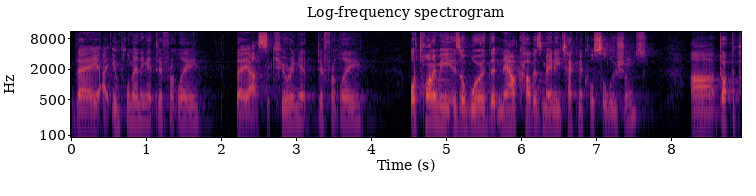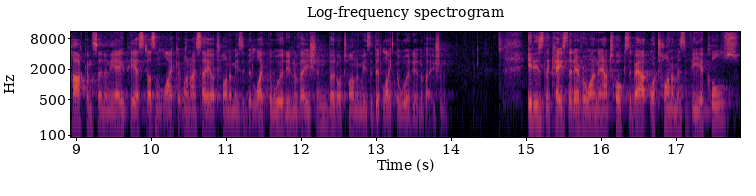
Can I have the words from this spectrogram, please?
They are implementing it differently. They are securing it differently. Autonomy is a word that now covers many technical solutions. Uh, Dr. Parkinson in the APS doesn't like it when I say autonomy is a bit like the word innovation, but autonomy is a bit like the word innovation. It is the case that everyone now talks about autonomous vehicles.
